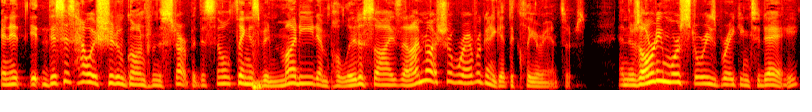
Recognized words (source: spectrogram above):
And it, it, this is how it should have gone from the start. But this whole thing has been muddied and politicized that I'm not sure we're ever going to get the clear answers. And there's already more stories breaking today.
